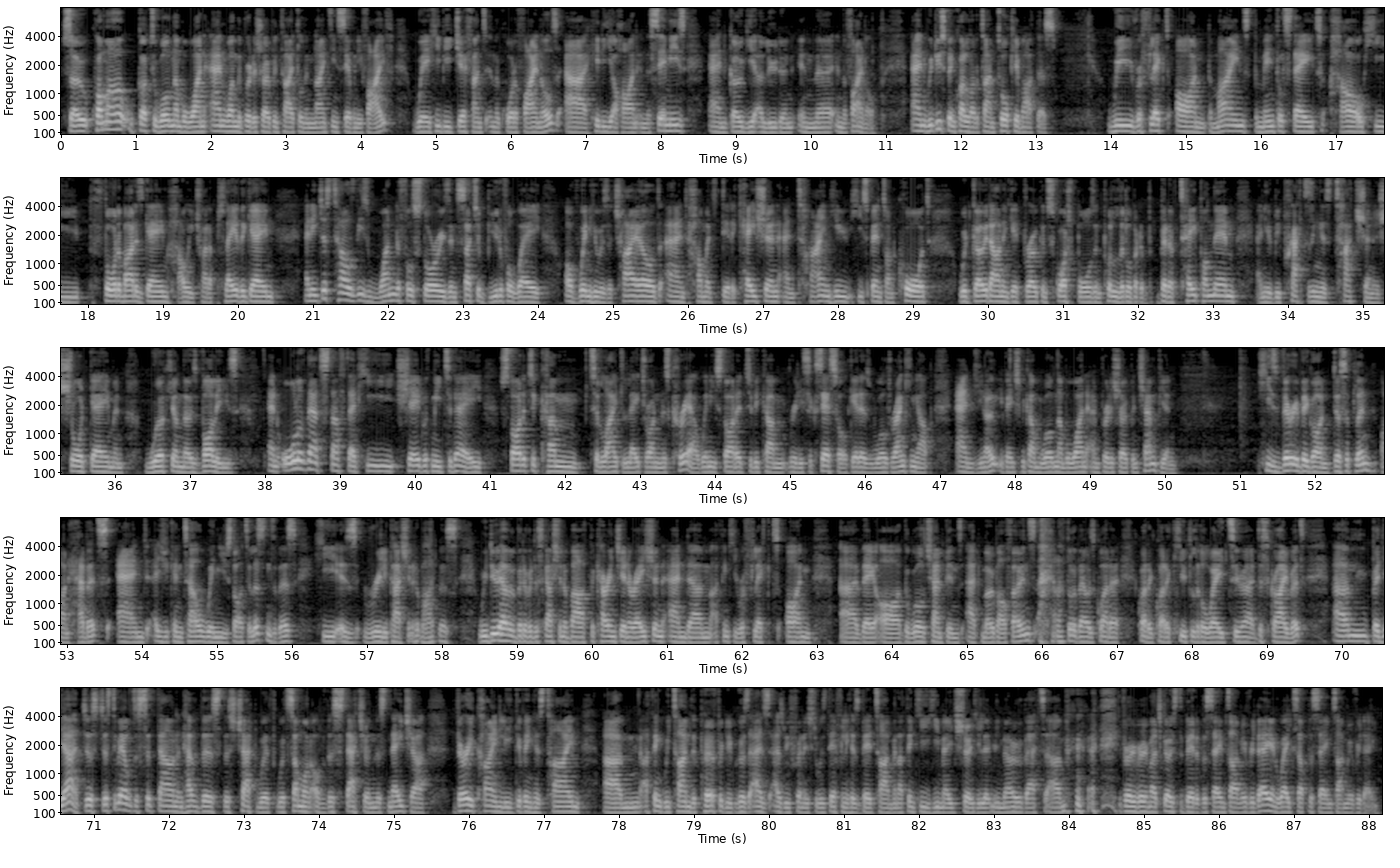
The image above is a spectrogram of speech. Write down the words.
So Qamar got to world number one and won the British Open title in 1975, where he beat Geoff Hunt in the quarterfinals, uh, Hiddy Jahan in the semis, and Gogi Alauddin in the in the final. And we do spend quite a lot of time talking about this. We reflect on the mind, the mental state, how he thought about his game, how he tried to play the game, and he just tells these wonderful stories in such a beautiful way of when he was a child and how much dedication and time he, he spent on court would go down and get broken squash balls and put a little bit of, bit of tape on them and he would be practicing his touch and his short game and working on those volleys. And all of that stuff that he shared with me today started to come to light later on in his career when he started to become really successful get his world ranking up and you know eventually become world number one and british open champion he's very big on discipline, on habits, and as you can tell when you start to listen to this, he is really passionate about this. We do have a bit of a discussion about the current generation, and um, I think he reflects on uh, they are the world champions at mobile phones, and I thought that was quite a quite a quite a cute little way to uh, describe it. Um, but yeah, just just to be able to sit down and have this this chat with with someone of this stature and this nature very kindly giving his time. Um, I think we timed it perfectly because as as we finished, it was definitely his bedtime, and I think he he made sure he let me know that um, he very very much goes to bed at the same time every day and wakes up the same time every day.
